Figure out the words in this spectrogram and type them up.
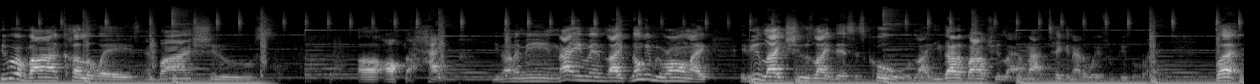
people are buying colorways and buying shoes uh, off the hype you know what I mean? Not even like, don't get me wrong, like if you like shoes like this, it's cool. Like you gotta buy what you like. I'm not taking that away from people, right? But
